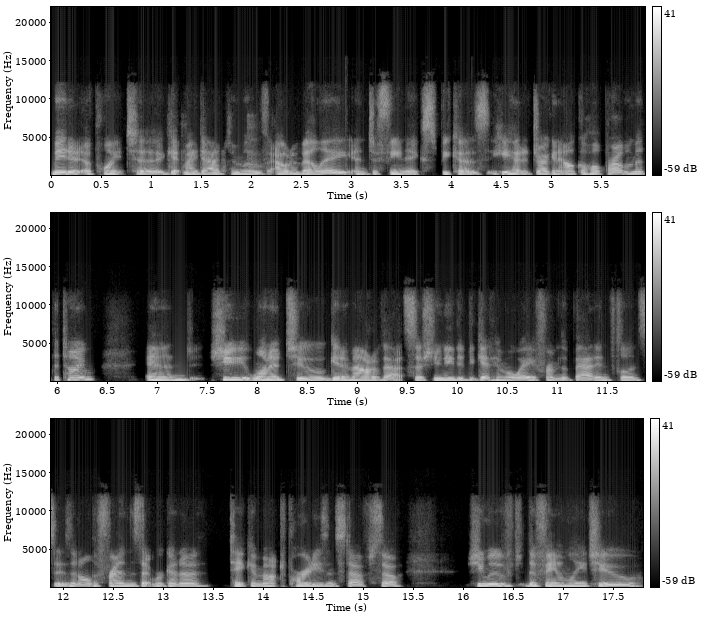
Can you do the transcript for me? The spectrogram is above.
made it a point to get my dad to move out of LA and to Phoenix because he had a drug and alcohol problem at the time. And she wanted to get him out of that. So she needed to get him away from the bad influences and all the friends that were going to take him out to parties and stuff. So she moved the family to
